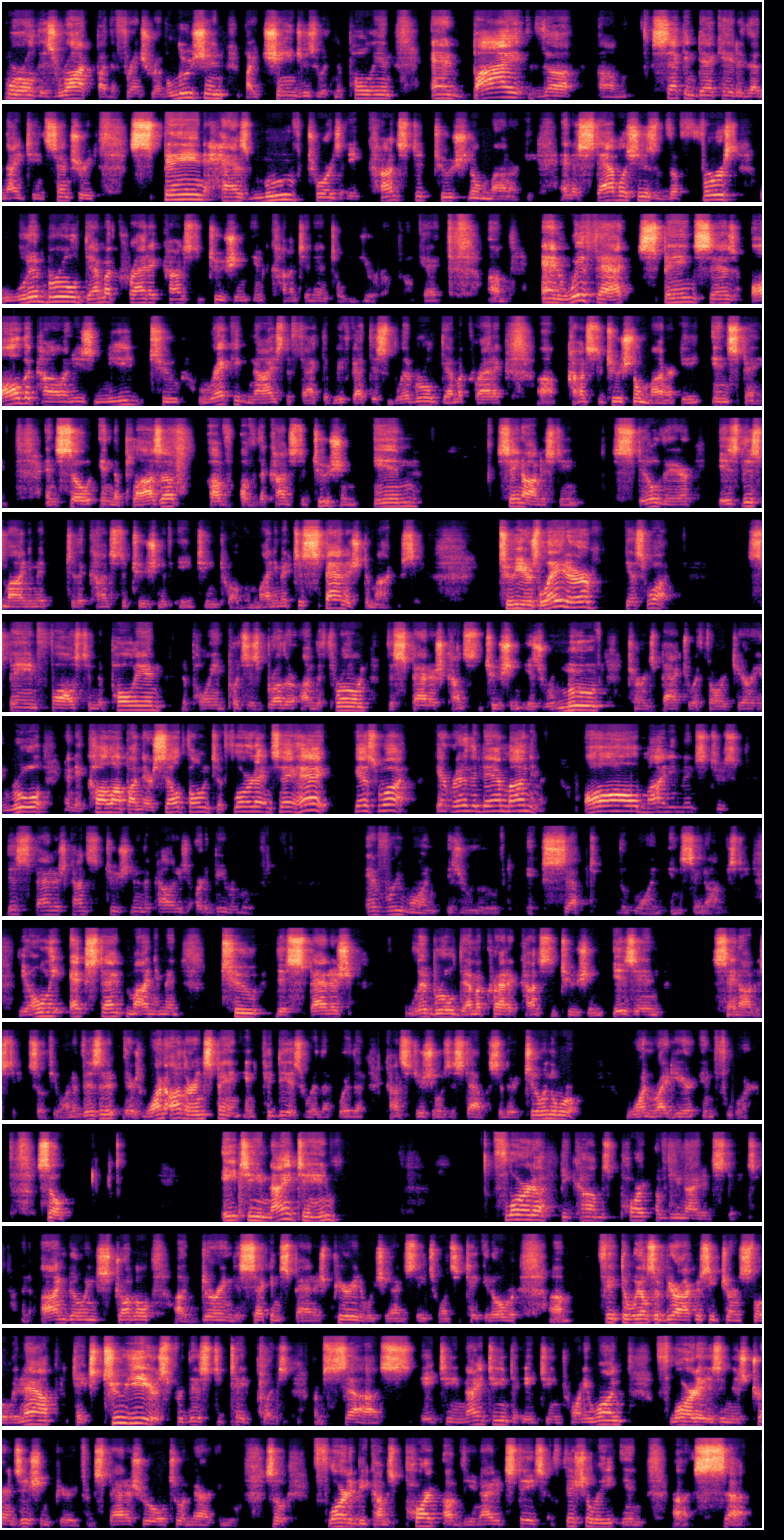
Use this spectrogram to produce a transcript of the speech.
world is rocked by the French Revolution, by changes with Napoleon, and by the um, second decade of the 19th century, Spain has moved towards a constitutional monarchy and establishes the first liberal democratic constitution in continental Europe. Okay. Um, and with that, Spain says all the colonies need to recognize the fact that we've got this liberal democratic uh, constitutional monarchy in Spain. And so in the plaza of, of the Constitution in St. Augustine, still there is this monument to the Constitution of 1812, a monument to Spanish democracy. Two years later, guess what? Spain falls to Napoleon. Napoleon puts his brother on the throne. The Spanish Constitution is removed, turns back to authoritarian rule, and they call up on their cell phone to Florida and say, hey, guess what? Get rid of the damn monument. All monuments to this Spanish Constitution in the colonies are to be removed everyone is removed except the one in St. Augustine. The only extant monument to this Spanish liberal democratic constitution is in St. Augustine. So if you want to visit it, there's one other in Spain, in Cadiz, where the where the Constitution was established. So there are two in the world, one right here in Florida. So 1819, Florida becomes part of the United States an ongoing struggle uh, during the second Spanish period, in which the United States wants to take it over. Um, think the wheels of bureaucracy turn slowly now. It takes two years for this to take place. From uh, 1819 to 1821, Florida is in this transition period from Spanish rule to American rule. So Florida becomes part of the United States officially in uh,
